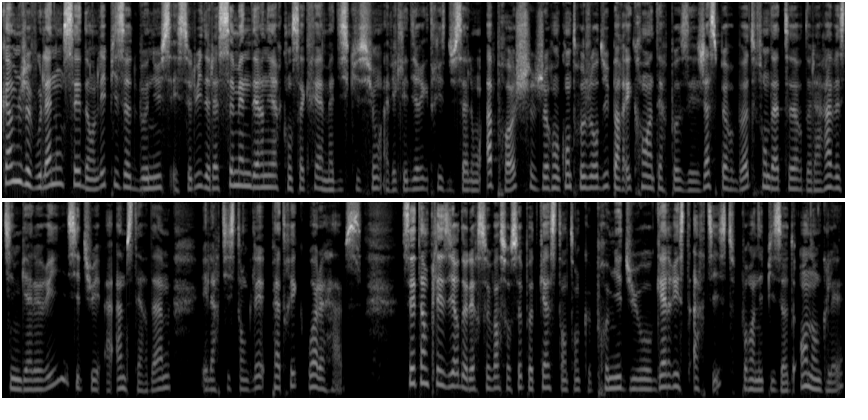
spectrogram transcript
Comme je vous l'annonçais dans l'épisode bonus et celui de la semaine dernière consacré à ma discussion avec les directrices du salon Approche, je rencontre aujourd'hui par écran interposé Jasper Bott, fondateur de la Ravestine Gallery, située à Amsterdam, et l'artiste anglais Patrick Waterhouse. C'est un plaisir de les recevoir sur ce podcast en tant que premier duo galeriste-artiste pour un épisode en anglais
